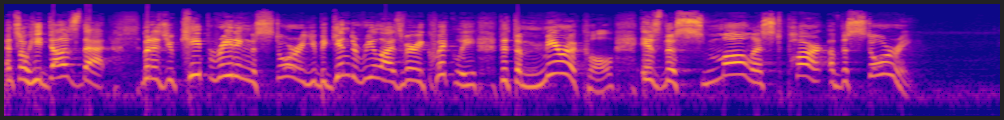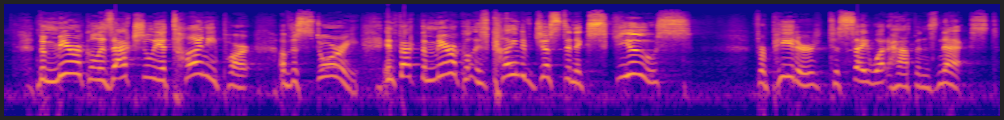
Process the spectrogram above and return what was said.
And so he does that. But as you keep reading the story, you begin to realize very quickly that the miracle is the smallest part of the story. The miracle is actually a tiny part of the story. In fact, the miracle is kind of just an excuse for Peter to say what happens next.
